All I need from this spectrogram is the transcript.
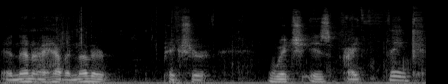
And then I have another picture, which is I think,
